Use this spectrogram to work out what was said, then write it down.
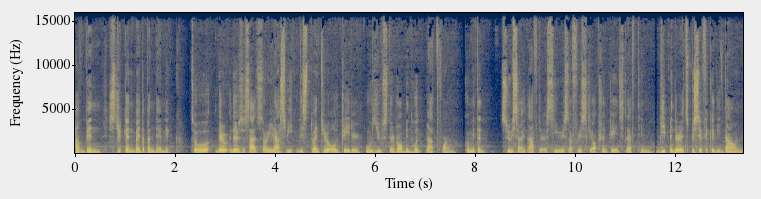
have been stricken by the pandemic. So there, there's a sad story last week. This 20-year-old trader who used the Robinhood platform committed suicide after a series of risky option trades left him deep in the red, specifically down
